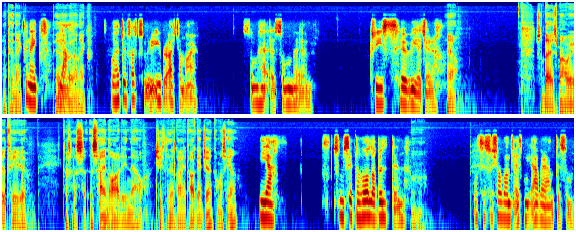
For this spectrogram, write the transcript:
Ja, det er nekv. Det er nekv, ja. Det er nekv. Og det er folk som er yber 18 år som, her, som uh, kris vi å gjøre. Ja. Så det er som har vært for ganske sein år i nå, kittelen og agadje, kan man si? Ja, som sitter og holder bulten. Mm -hmm. Og til er så sjølvvandt jeg er hverandre som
